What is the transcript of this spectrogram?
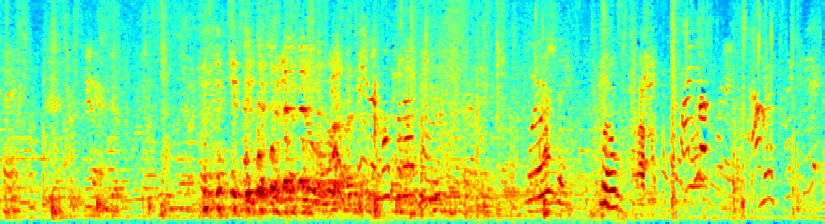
okay? It. Where are they? Hello. Climb up with it. Yes. I can't.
